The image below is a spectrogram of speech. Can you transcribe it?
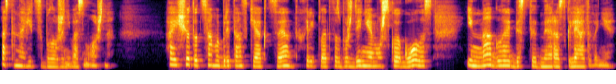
Остановиться было уже невозможно. А еще тот самый британский акцент, хриплый от возбуждения мужской голос и наглое бесстыдное разглядывание.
